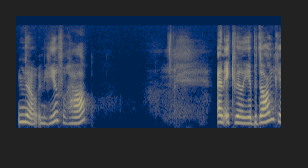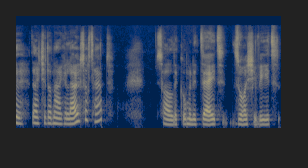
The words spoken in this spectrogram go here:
Nou, een heel verhaal. En ik wil je bedanken dat je daarna geluisterd hebt. Ik zal de komende tijd, zoals je weet,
